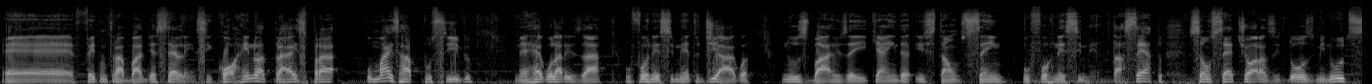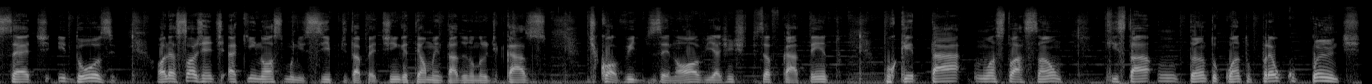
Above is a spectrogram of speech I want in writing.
é, feito um trabalho de excelência e correndo atrás para o mais rápido possível né, regularizar o fornecimento de água nos bairros aí que ainda estão sem o fornecimento, tá certo? São 7 horas e 12 minutos, 7 e 12. Olha só, gente, aqui em nosso município de Tapetinga tem aumentado o número de casos de Covid-19 e a gente precisa ficar atento porque tá numa situação que está um tanto quanto preocupante.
